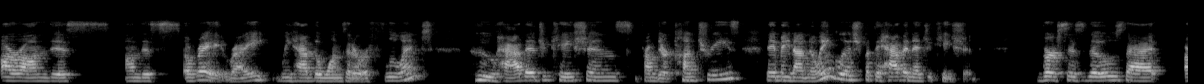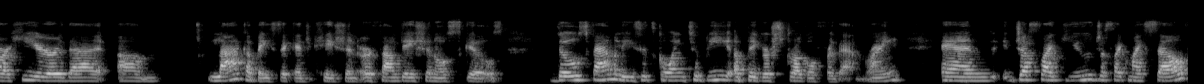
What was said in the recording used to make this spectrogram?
are on this on this array, right? We have the ones that are affluent, who have educations from their countries. They may not know English, but they have an education, versus those that are here that um, lack a basic education or foundational skills. Those families, it's going to be a bigger struggle for them, right? And just like you, just like myself,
